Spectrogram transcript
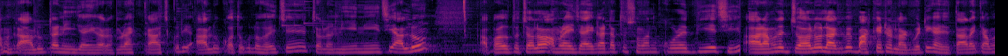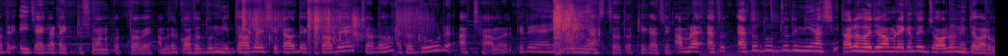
আমাদের আলুটা নিয়ে যাই আমরা কাজ করি, আলু কতগুলো হয়েছে। চলো নিয়ে নিয়েছি আলু। আপাতত চলো, আমরা এই জায়গাটা তো সমান করে দিয়েছি। আর আমাদের জলও লাগবে, বাকেটও লাগবে, ঠিক আছে? তার আগে আমাদের এই জায়গাটা একটু সমান করতে হবে। আমাদের কত দূর নিতে হবে সেটাও দেখতে হবে। চলো, এত দূর? আচ্ছা আমাদেরকে নিয়ে আসতে হতো, ঠিক আছে। আমরা এত এত দূর যদি নিয়ে আসি, তাহলে হয়ে যাবে আমরা এখান থেকে জলও নিতে পারব।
